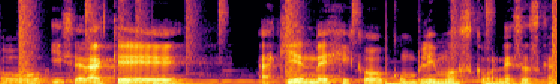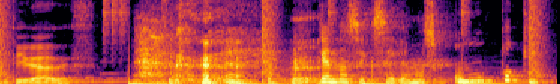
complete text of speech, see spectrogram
Oh, ¿y será que aquí en México cumplimos con esas cantidades? que nos excedemos un poquito.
